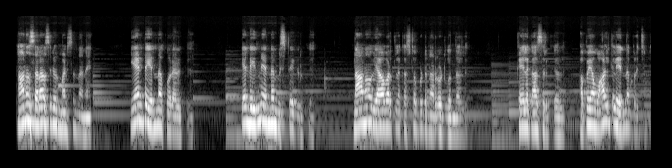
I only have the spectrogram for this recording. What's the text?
நானும் சராசரி ஒரு மனுஷன் தானே. என்கிட்ட என்ன குறை இருக்கு? என்கிட்ட இன்னும் என்ன மிஸ்டேக் இருக்கு? நானும் வியாபாரத்தில் கஷ்டப்பட்டு நடுரோட்டுக்கு வந்தாலும் கையில் காசு இருக்காது. அப்போ என் வாழ்க்கையில் என்ன பிரச்சனை?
